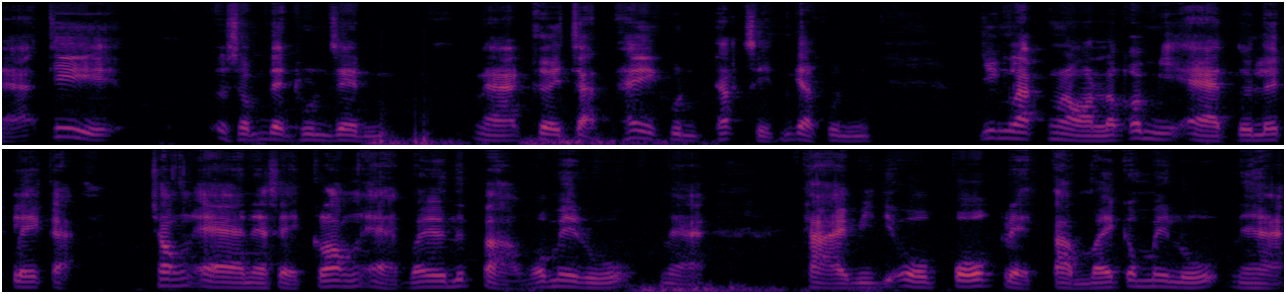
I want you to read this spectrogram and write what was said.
นะที่สมเด็จทุนเซนนะเคยจัดให้คุณทักษิณกับคุณยิ่งรักนอน แล้วก็มีแอร์ตัวเล็กๆอะ่ะช่องแอร์เนี่ยใส่กล้องแอบไว้หรือเปล่าก็ไม่รู้นะถ่ายวิดีโอโป๊เกรดต่ำไว้ก็ไม่รู้นะฮะ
